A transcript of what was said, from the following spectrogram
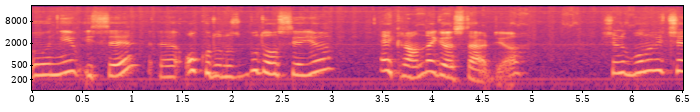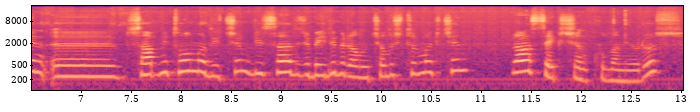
I new ise e, okuduğunuz bu dosyayı ekranda göster diyor. Şimdi bunun için e, submit olmadığı için biz sadece belli bir alanı çalıştırmak için run section kullanıyoruz.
